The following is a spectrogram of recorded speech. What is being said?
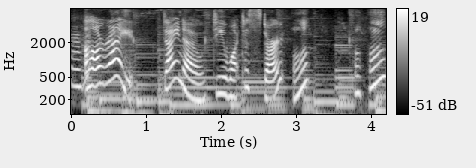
All right. Dino, do you want to start? Huh? Uh-huh.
